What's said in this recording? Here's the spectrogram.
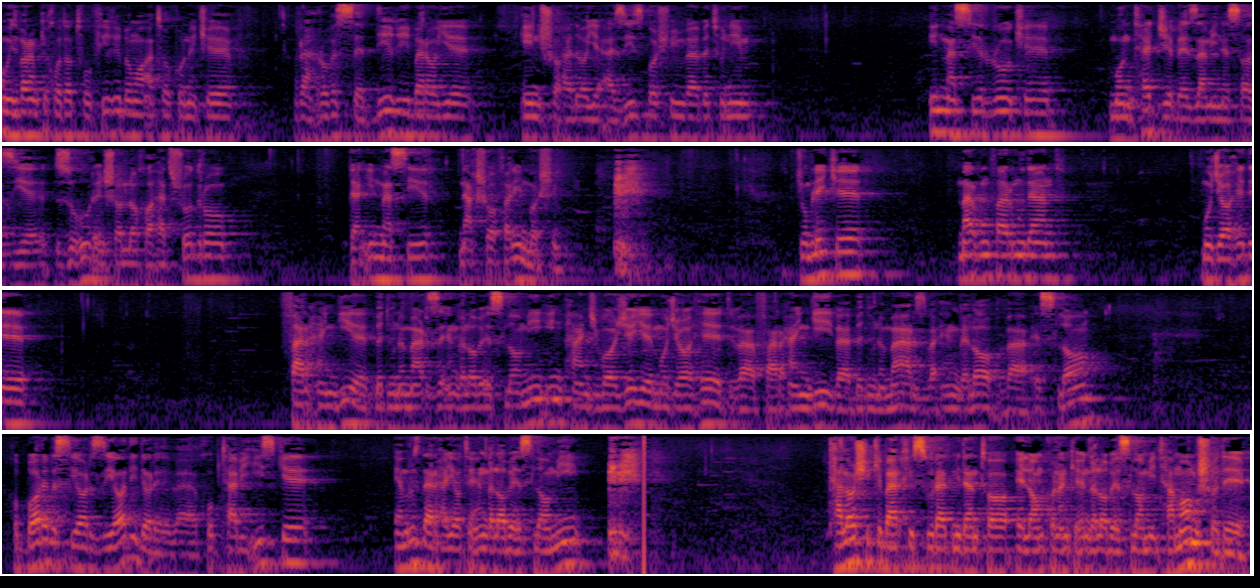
امیدوارم که خدا توفیقی به ما عطا کنه که رهرو صدیقی برای این شهدای عزیز باشیم و بتونیم این مسیر رو که منتج به زمین سازی ظهور انشالله خواهد شد رو در این مسیر نقش آفرین باشیم. جمله که مرقوم فرمودند مجاهد فرهنگی بدون مرز انقلاب اسلامی این پنج واژه مجاهد و فرهنگی و بدون مرز و انقلاب و اسلام خب بار بسیار زیادی داره و خب طبیعی است که امروز در حیات انقلاب اسلامی تلاشی که برخی صورت میدن تا اعلام کنن که انقلاب اسلامی تمام شده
